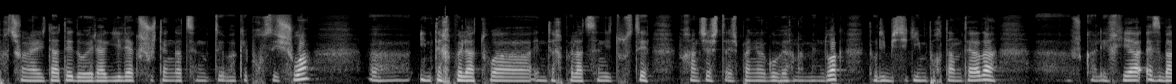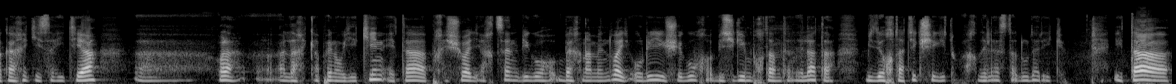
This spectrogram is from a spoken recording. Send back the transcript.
personalitate edo eragileak sustengatzen dute bake prozesua, uh, interpelatua, interpelatzen dituzte Frantzia eta Espainial gobernamenduak, eta hori biziki importantea da, Euskal Herria ez bakarrik izaitia, uh, aldarrikapen horiekin eta presioa jartzen bigo bernamendua, hori segur biziki importante dela eta bide hortatik segitu behar dela ez da dudarik. Eta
